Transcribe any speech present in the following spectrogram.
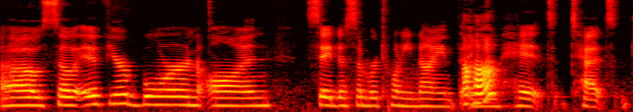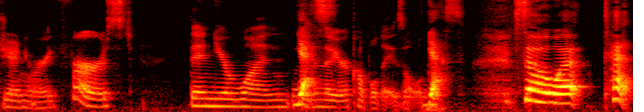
Oh, so if you're born on, say, December 29th and Uh-huh. you hit Tet January 1st, then you're one, Yes. even though you're a couple days old. Yes. So uh, Tet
